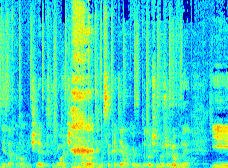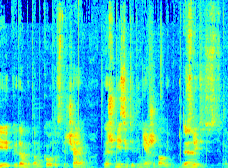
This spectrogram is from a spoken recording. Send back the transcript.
не знаю, в каком-нибудь Челябинске не очень, но вот мы с Академом как бы очень дружелюбные. И когда мы там кого-то встречаем, знаешь, в месте, где ты не ожидал его да. встретить, там,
